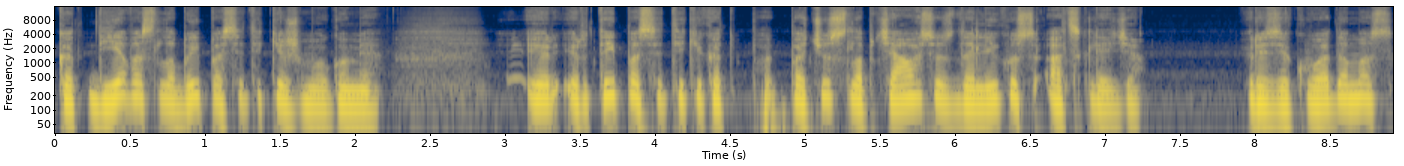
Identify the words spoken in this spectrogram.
kad Dievas labai pasitikė žmogumi. Ir, ir tai pasitikė, kad pačius slapčiausius dalykus atskleidžia. rizikuodamas,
